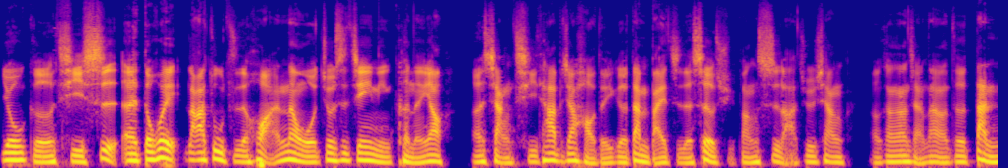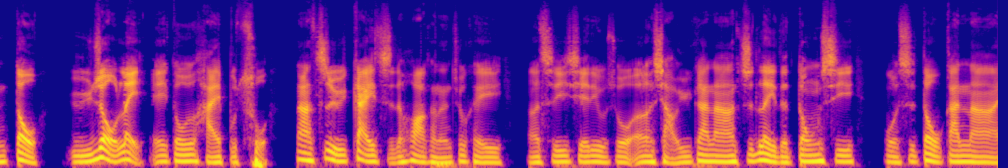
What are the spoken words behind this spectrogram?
优格、起士，呃，都会拉肚子的话，那我就是建议你可能要呃想其他比较好的一个蛋白质的摄取方式啦，就像呃刚刚讲到的这蛋豆、鱼肉类，诶，都还不错。那至于钙质的话，可能就可以呃吃一些，例如说呃小鱼干啊之类的东西，或是豆干呐，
